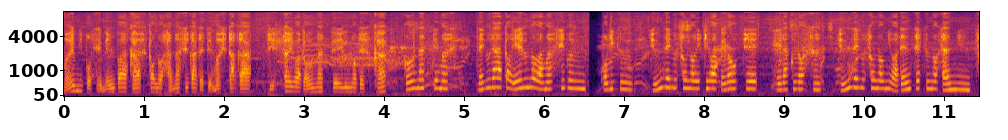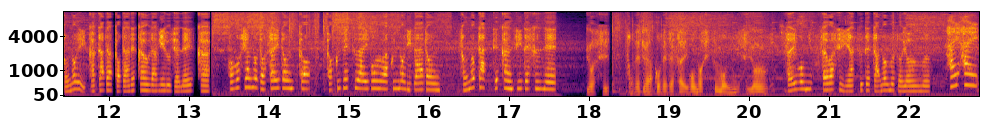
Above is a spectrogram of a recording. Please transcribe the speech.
前にポヘメンバーカーストの話が出てましたが、実際はどうなっているのですか？こうなってます。レギュラーと言えるのはマッシブーン、ポリツー、準レグその1はペローチェ、ヘラクロス、準レグその2は伝説の3人、その言い方だと誰か裏切るじゃねえか。保護者のドサイドンと、特別相棒枠のリザードン、その他って感じですね。よし、それじゃあこれで最後の質問にしよう。最後にふさわしいやつで頼むぞヨウム。はいはい、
